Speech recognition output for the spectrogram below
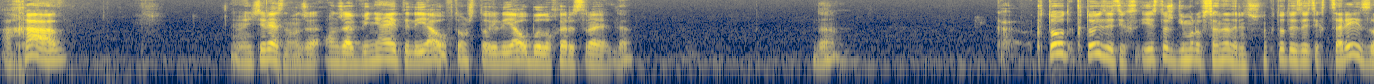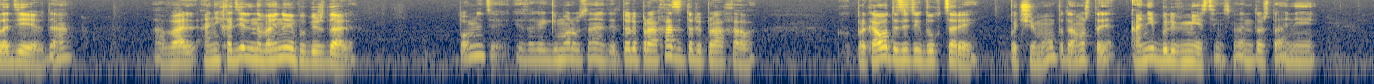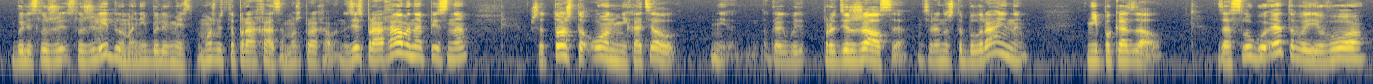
Ахав, ну, интересно, он же, он же обвиняет Ильяу в том, что Ильяу был Охер Исраэль, да? Да? Кто, кто из этих, есть тоже Геморов Санедрин, что кто-то из этих царей, злодеев, да? А валь- они ходили на войну и побеждали. Помните? Есть такая Геморов Санедрин, то ли про Ахаза, то ли про Ахава. Про кого-то из этих двух царей. Почему? Потому что они были вместе, несмотря на то, что они были служи, служили идолам, они были вместе. Может быть, это про Ахаза, может про Ахава. Но здесь про Ахава написано, что то, что он не хотел, не- как бы продержался, несмотря на то, что был раненым, не показал. Заслугу этого его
